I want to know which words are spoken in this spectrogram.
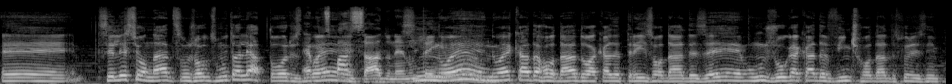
é, selecionados, são jogos muito aleatórios. É não muito é, passado, né? Não sim, tem não, é, não é cada rodada ou a cada três rodadas, é um jogo a cada 20 rodadas, por exemplo.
